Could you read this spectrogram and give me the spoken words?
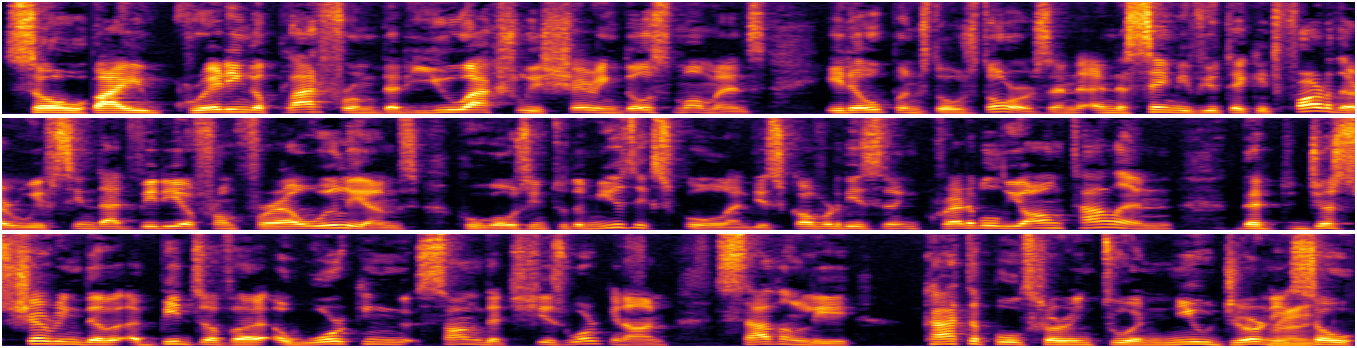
So by creating a platform that you actually sharing those moments it opens those doors. And and the same if you take it further we've seen that video from pharrell williams who goes into the music school and discover this incredible young talent that just sharing the uh, bits of a, a working song that she's working on suddenly catapults her into a new journey. Right. So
